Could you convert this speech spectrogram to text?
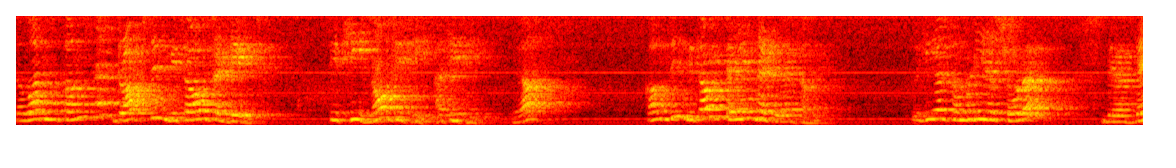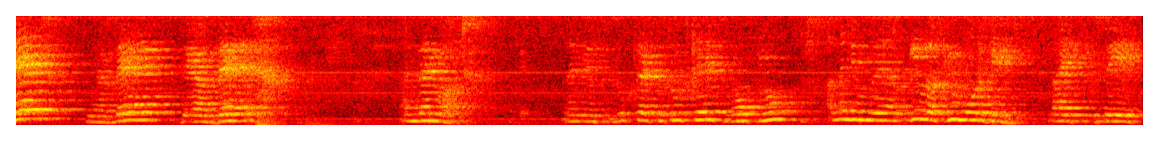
the one who comes and drops in without a date. Tithi, no tithi, atithi. Yeah? Comes in without telling that they are coming. So here somebody has showed up, they are there, they are there, they are there. And then what? Then you look at the suitcase, no clue, and then you give a few more hints. Like you say,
